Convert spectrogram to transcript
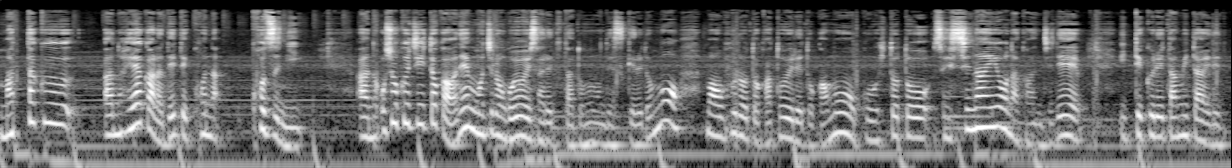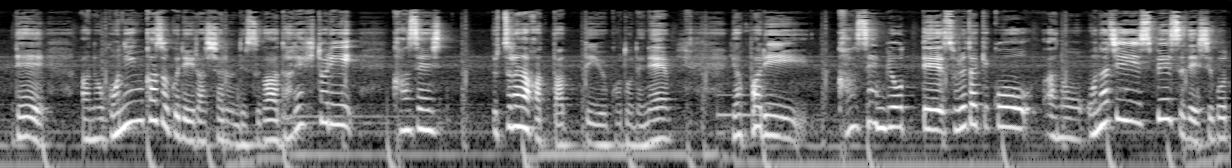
全くあの部屋から出てこな来ずにあのお食事とかはねもちろんご用意されてたと思うんですけれども、まあ、お風呂とかトイレとかもこう人と接しないような感じで行ってくれたみたいでであの5人家族でいらっしゃるんですが誰一人感染うつらなかったっていうことでねやっぱり感染病ってそれだけこうあの同じスペースで仕事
